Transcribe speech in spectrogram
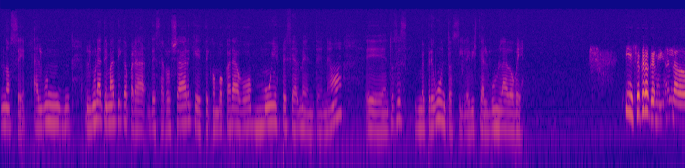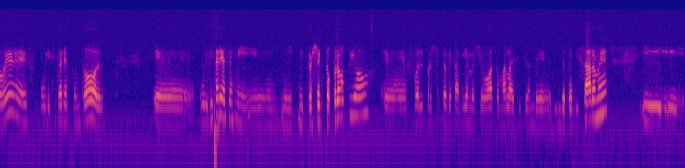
No sé, algún, alguna temática para desarrollar que te convocara a vos muy especialmente, ¿no? Eh, entonces me pregunto si le viste algún lado B. Y yo creo que mi gran lado B es publicitarias.org. Eh, publicitarias es mi, mi, proyecto propio, eh, fue el proyecto que también me llevó a tomar la decisión de, de independizarme y,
